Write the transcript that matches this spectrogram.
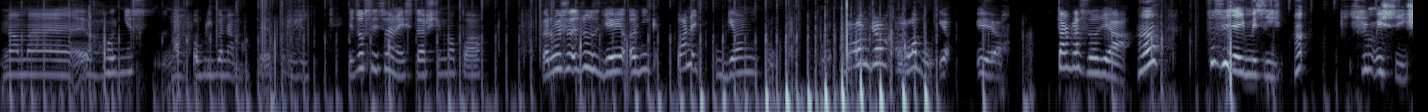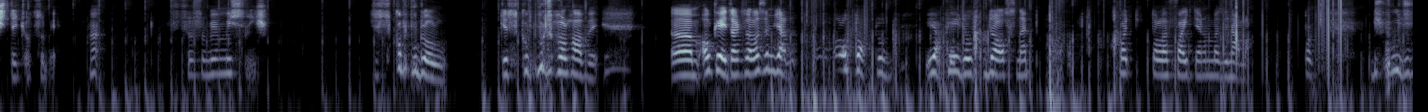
na mé hodně oblíbené mapě, protože je to sice nejstarší mapa. Beru se to z dělník, pane dělníku. Dám, dám hlavu, jo, jo. Takhle se to dělá, hm? Co si teď myslíš, hm? Co si myslíš teď o sobě, hm? Co sobě myslíš? Že skopu dolů. Tě skopu do hlavy. Um, OK, tak tohle jsem dělal. Oh, to, to, jaký dal, dal snap. Pojď, tohle fight jenom mezi náma. Pojď. Když půjdeš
